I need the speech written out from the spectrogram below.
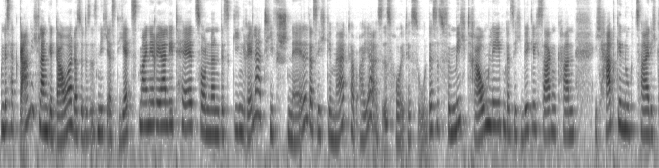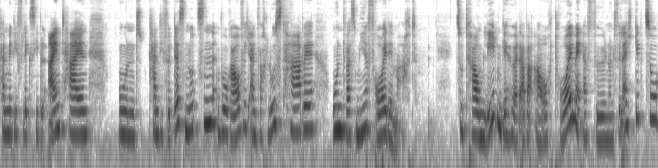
Und es hat gar nicht lang gedauert, also das ist nicht erst jetzt meine Realität, sondern das ging relativ schnell, dass ich gemerkt habe, ah ja, es ist heute so. Und das ist für mich Traumleben, dass ich wirklich sagen kann, ich habe genug Zeit, ich kann mir die flexibel einteilen und kann die für das nutzen, worauf ich einfach Lust habe und was mir Freude macht. Zu Traumleben gehört aber auch Träume erfüllen und vielleicht gibt es so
